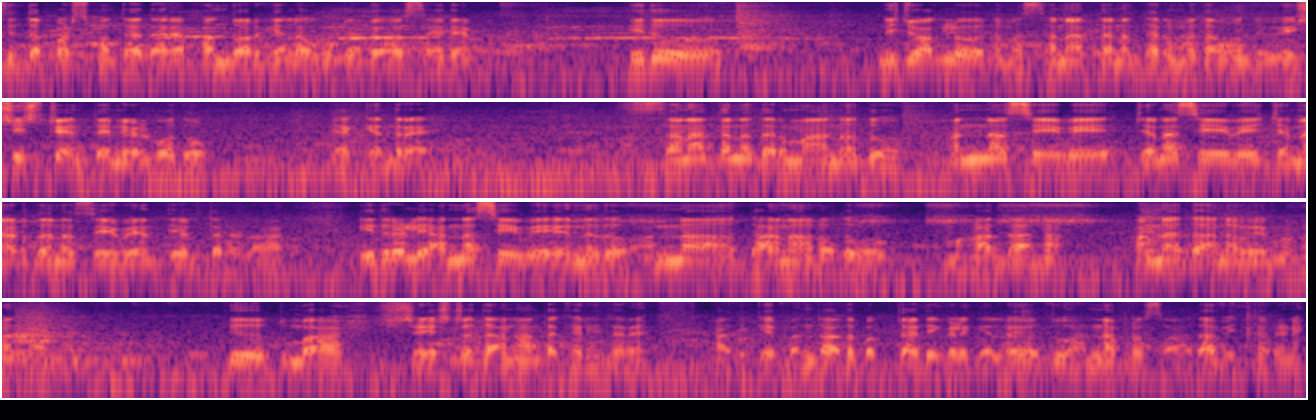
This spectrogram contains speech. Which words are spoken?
ಸಿದ್ಧಪಡಿಸ್ಕೊತಾ ಇದ್ದಾರೆ. ಬಂದವ್ರಿಗೆಲ್ಲ ಊಟದ ವ್ಯವಸ್ಥೆ ಇದೆ. ಇದು ನಿಜವಾಗ್ಲೂ ನಮ್ಮ ಸನಾತನ ಧರ್ಮದ ಒಂದು ವೈಶಿಷ್ಟ್ಯ ಅಂತಲೇ ಹೇಳ್ಬೋದು? ಯಾಕೆಂದರೆ ಸನಾತನ ಧರ್ಮ ಅನ್ನೋದು ಅನ್ನ ಸೇವೆ ಜನಸೇವೆ ಜನಾರ್ದನ ಸೇವೆ ಅಂತ ಹೇಳ್ತಾರಲ್ಲ, ಇದರಲ್ಲಿ ಅನ್ನ ಸೇವೆ ಅನ್ನೋದು, ಅನ್ನ ದಾನ ಅನ್ನೋದು ಮಹಾದಾನ. ಅನ್ನದಾನವೇ ಮಹಾದಾನ. ಇದು ತುಂಬ ಶ್ರೇಷ್ಠ ದಾನ ಅಂತ ಕರೀತಾರೆ. ಅದಕ್ಕೆ ಬಂದಾದ ಭಕ್ತಾದಿಗಳಿಗೆಲ್ಲ ಇವತ್ತು ಅನ್ನ ಪ್ರಸಾದ ವಿತರಣೆ.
